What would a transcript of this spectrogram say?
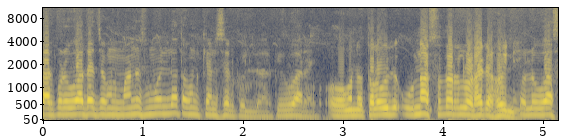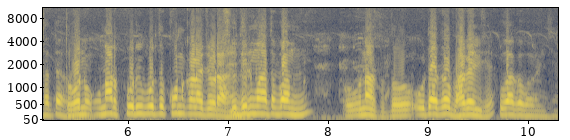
তারপরে ওয়াদা যখন মানুষ মরল তখন ক্যান্সেল করল আর কি উয়ারাই ও মানে তাহলে ওই উনার সাথে আর লড়াইটা হয়নি? উহার সাথে তখন ওনার পরিবর্তে কোন কাড়া জোড়া সুধীর মাতা বামনি। ও ওনার তো ওটাকে ভাগাইছে ওয়াকে ভাবেছে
